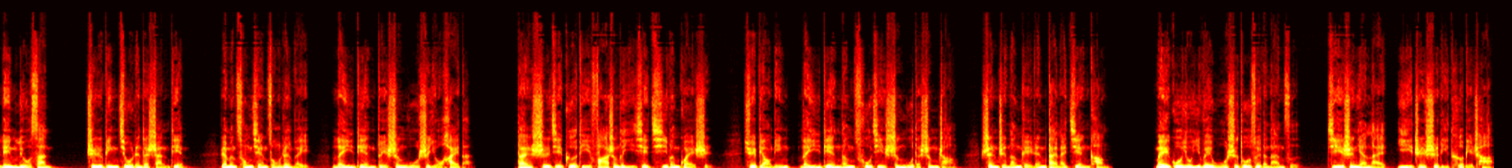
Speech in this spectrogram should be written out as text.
零六三治病救人的闪电。人们从前总认为雷电对生物是有害的，但世界各地发生的一些奇闻怪事，却表明雷电能促进生物的生长，甚至能给人带来健康。美国有一位五十多岁的男子，几十年来一直视力特别差，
